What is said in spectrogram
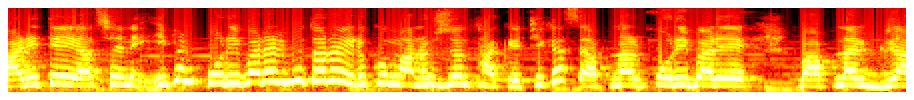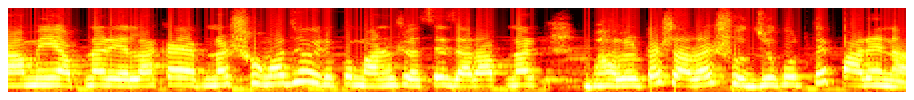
বাড়িতেই আছেন ইভেন পরিবারের ভিতরে এরকম মানুষজন থাকে, ঠিক আছে? আপনার পরিবারে বা আপনার গ্রামে, আপনার এলাকায়, আপনার সমাজেও এরকম মানুষ আছে যারা আপনার ভালোটা সারা সহ্য করতে পারে না।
